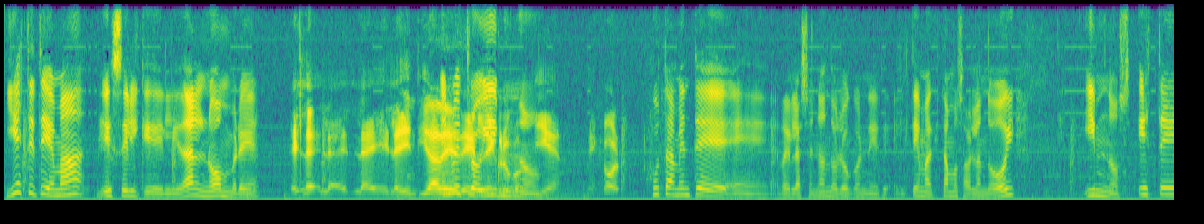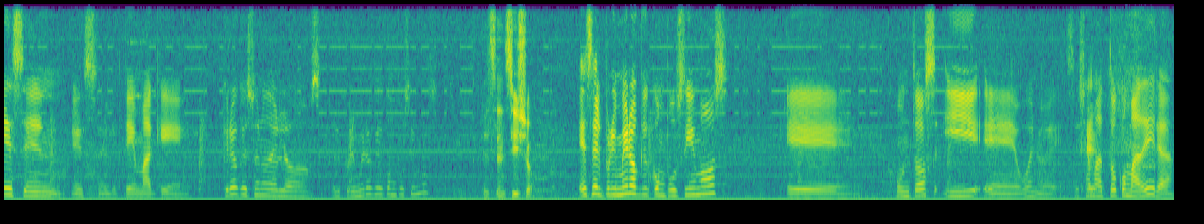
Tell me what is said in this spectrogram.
Y este tema es el que le da el nombre. Es la, identidad de, nuestro del grupo. Bien, mejor. Justamente eh, relacionándolo con el, tema que estamos hablando hoy, himnos. Este es, en, es el tema que creo que es uno de los... ¿El primero que compusimos? El sencillo. Es el primero que compusimos eh, juntos y eh, bueno, eh, se llama Toco Madera.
